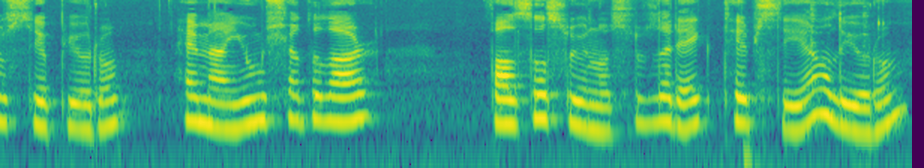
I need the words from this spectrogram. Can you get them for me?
Tuz yapıyorum. Hemen yumuşadılar. Fazla suyunu süzerek tepsiye alıyorum.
